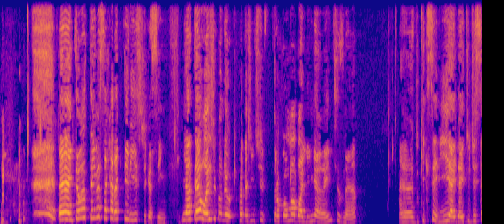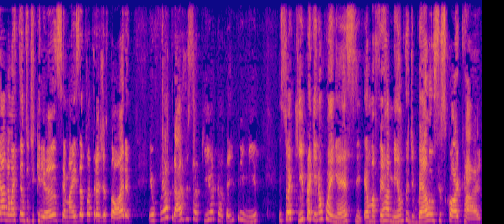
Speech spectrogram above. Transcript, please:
é, então eu tenho essa característica, assim. E até hoje, quando, eu, quando a gente trocou uma bolinha antes, né, uh, do que, que seria, e daí tu disse, ah, não é tanto de criança, é mais da tua trajetória. Eu fui atrás disso aqui, ó, que eu até imprimi. Isso aqui, para quem não conhece, é uma ferramenta de Balance Scorecard.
